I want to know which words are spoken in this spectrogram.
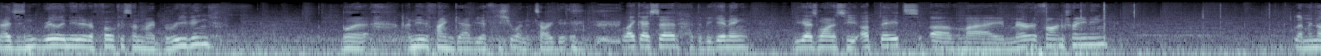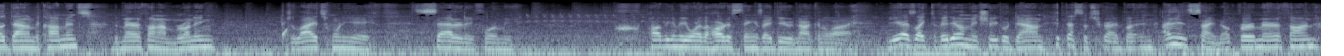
And I just really needed to focus on my breathing. But I need to find Gabby. I think she went to Target. like I said at the beginning, if you guys want to see updates of my marathon training, let me know down in the comments. The marathon I'm running July 28th. It's Saturday for me. Probably gonna be one of the hardest things I do, not gonna lie. If you guys liked the video, make sure you go down, hit that subscribe button. I didn't sign up for a marathon.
